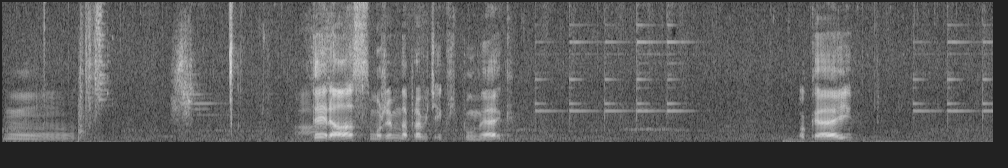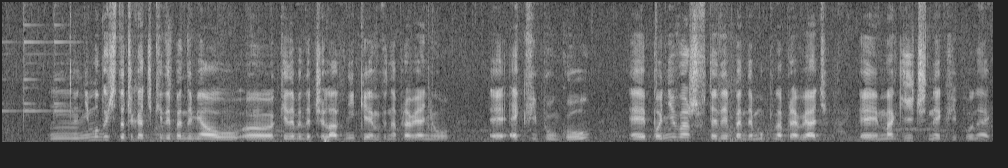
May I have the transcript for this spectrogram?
Hmm. Teraz możemy naprawić ekwipunek. Okej. Mm, Nie mogę się doczekać, kiedy będę miał, e, kiedy będę czeladnikiem w naprawianiu e, ekwipunku, e, ponieważ wtedy będę mógł naprawiać magiczny ekwipunek,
